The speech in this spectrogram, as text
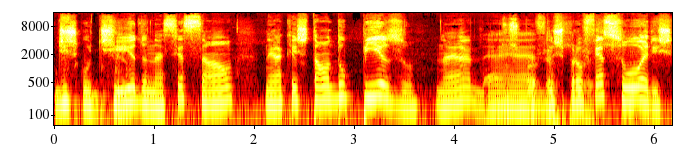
discutido na sessão, né, a questão do piso né, é, dos professores.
